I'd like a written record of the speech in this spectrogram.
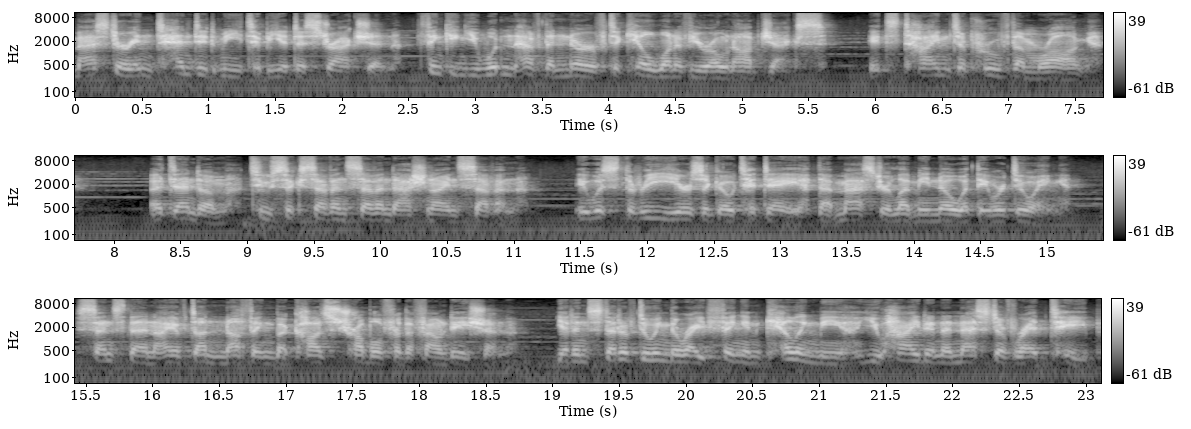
Master intended me to be a distraction, thinking you wouldn't have the nerve to kill one of your own objects. It's time to prove them wrong. Addendum 2677 97. It was three years ago today that Master let me know what they were doing. Since then, I have done nothing but cause trouble for the Foundation. Yet instead of doing the right thing and killing me, you hide in a nest of red tape,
